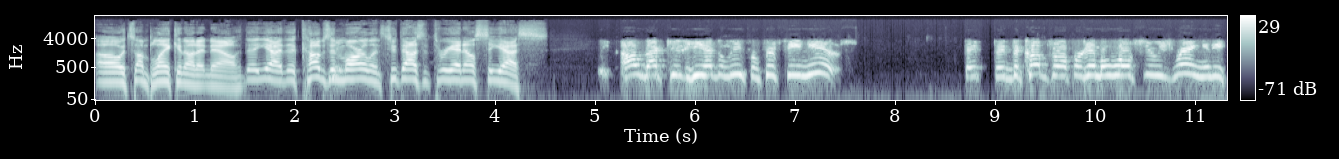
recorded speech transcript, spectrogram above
Oh, it's I'm blanking on it now. The, yeah, the Cubs and Marlins, 2003 NLCS. Oh, that kid he had to leave for 15 years. They, the, the Cubs offered him a World Series ring, and he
